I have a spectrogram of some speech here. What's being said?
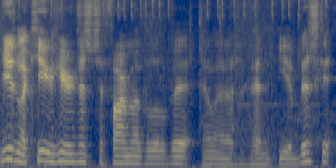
use my Q here just to farm up a little bit. I'm gonna go ahead and eat a biscuit.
